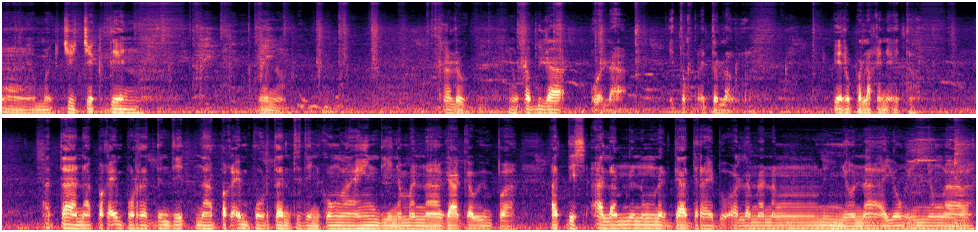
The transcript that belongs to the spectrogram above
Ah, mag-check din. Yan o. Kalog. Yung kabila, wala. Ito, ito lang. Pero palaki na ito. At ah, napaka-importante din, napaka-importante din kung ah, hindi naman na gagawin pa. At least alam na nung nagdadrive o alam na ng ninyo na yung inyong ah,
